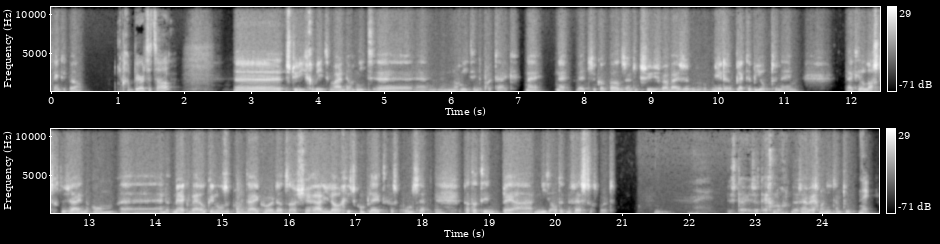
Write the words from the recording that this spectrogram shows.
Denk ik wel. Gebeurt het al? Uh, studiegebied, maar nog niet, nog niet in de praktijk. Nee, nee, weet je natuurlijk ook wel. Er zijn natuurlijk studies waarbij ze op meerdere plekken biop te nemen lijkt heel lastig te zijn om, uh, en dat merken wij ook in onze praktijk hoor, dat als je radiologisch complete respons hebt, dat dat in PA niet altijd bevestigd wordt. Nee. Dus daar, is het echt nog, daar zijn we echt nog niet aan toe. Nee.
